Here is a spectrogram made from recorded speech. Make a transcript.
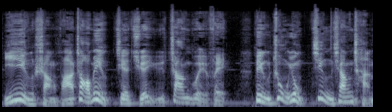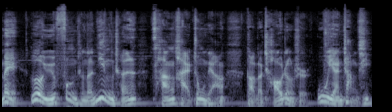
一应赏罚诏命，皆决于张贵妃，并重用竞相谄媚、阿谀奉承的佞臣，残害忠良，搞得朝政是乌烟瘴气。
